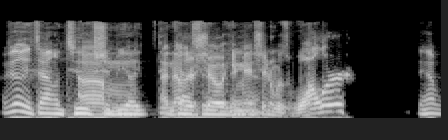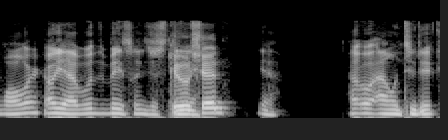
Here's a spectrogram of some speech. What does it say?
I feel like it's Alan Tudyk should be Um, like another show he mentioned was Waller. Yeah, Waller. Oh yeah, with basically just Who yeah. should? Yeah. Oh, Alan Tudyk.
